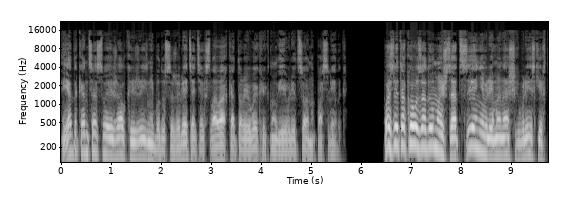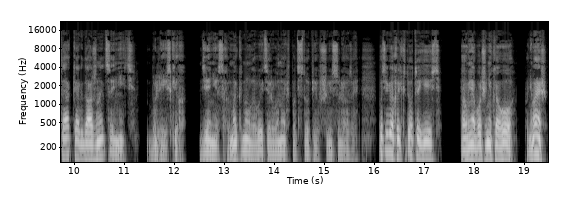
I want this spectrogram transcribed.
Я до конца своей жалкой жизни буду сожалеть о тех словах, которые выкрикнул ей в лицо напоследок. После такого задумаешься, оценим ли мы наших близких так, как должны ценить. Близких. Денис хмыкнул и вытер вновь подступившие слезы. У тебя хоть кто-то есть, а у меня больше никого. Понимаешь?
